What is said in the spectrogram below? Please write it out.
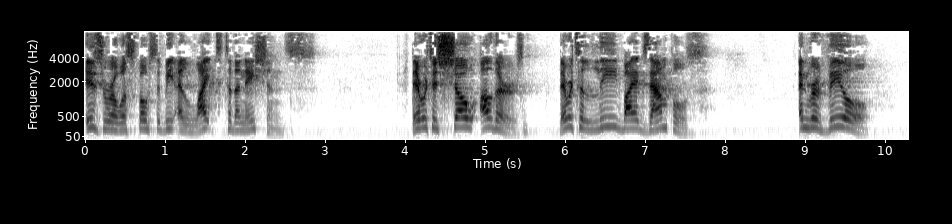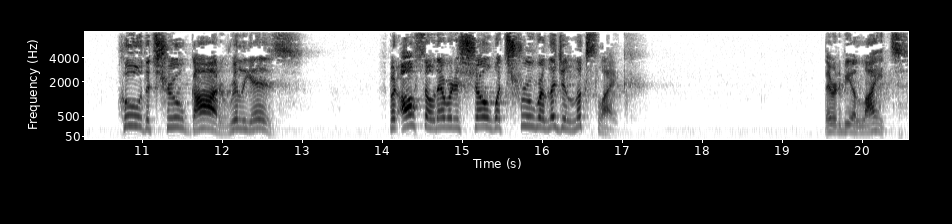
Israel was supposed to be a light to the nations. They were to show others. They were to lead by examples and reveal who the true God really is. But also they were to show what true religion looks like. They were to be a light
